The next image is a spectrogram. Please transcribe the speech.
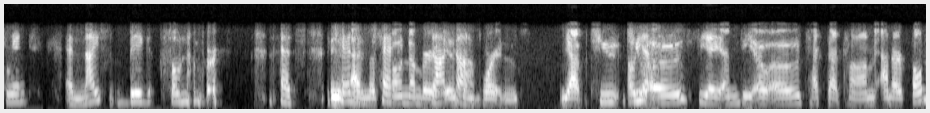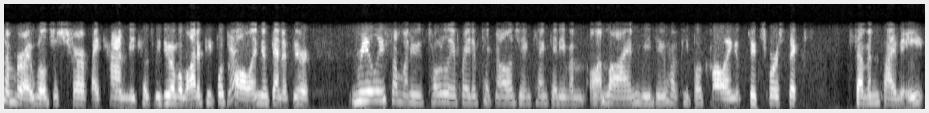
print and nice big phone number. That's and the phone number is important. Yep, two oh, two yeah. O's C A N D O O com And our phone number I will just share if I can because we do have a lot of people calling. Again, if you're really someone who's totally afraid of technology and can't get even online, we do have people calling at six four six seven five eight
